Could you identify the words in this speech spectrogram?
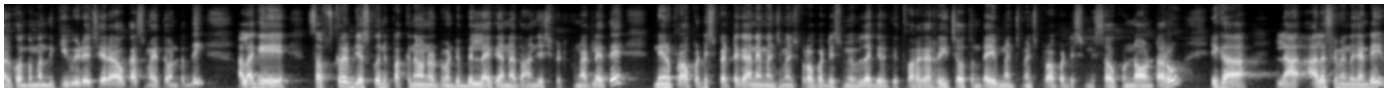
మరికొంతమందికి ఈ వీడియో చేరే అవకాశం అయితే ఉంటుంది. అలాగే సబ్స్క్రైబ్ చేసుకొని పక్కనే ఉన్నటువంటి బిల్ ఐకాన్ ఆన్ చేసి పెట్టుకున్నట్లయితే నేను ప్రాపర్టీస్ పెట్టగానే మంచి మంచి ప్రాపర్టీస్ మీ దగ్గరికి త్వరగా రీచ్ అవుతుంటాయి మంచి మంచి ప్రాపర్టీస్ మిస్ అవ్వకుండా ఉంటారు. ఇక లా- ఆలస్యం ఎందుకంటే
